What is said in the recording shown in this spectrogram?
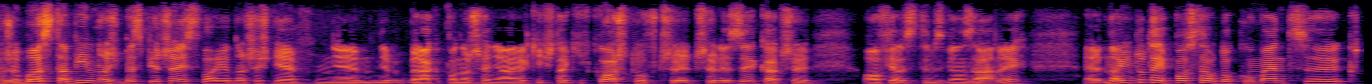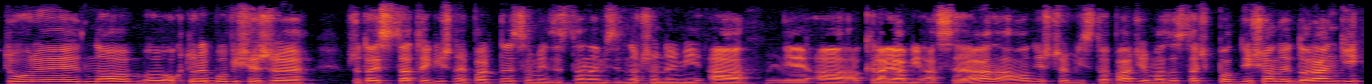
żeby była stabilność, bezpieczeństwo, a jednocześnie brak ponoszenia jakichś takich kosztów, czy, czy ryzyka, czy ofiar z tym związanych. E, no i tutaj powstał dokument, y, który, no, o którym mówi się, że, że to jest strategiczne partnerstwo między Stanami Zjednoczonymi a, a krajami ASEAN, a on jeszcze w listopadzie ma zostać podniesiony do rangi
